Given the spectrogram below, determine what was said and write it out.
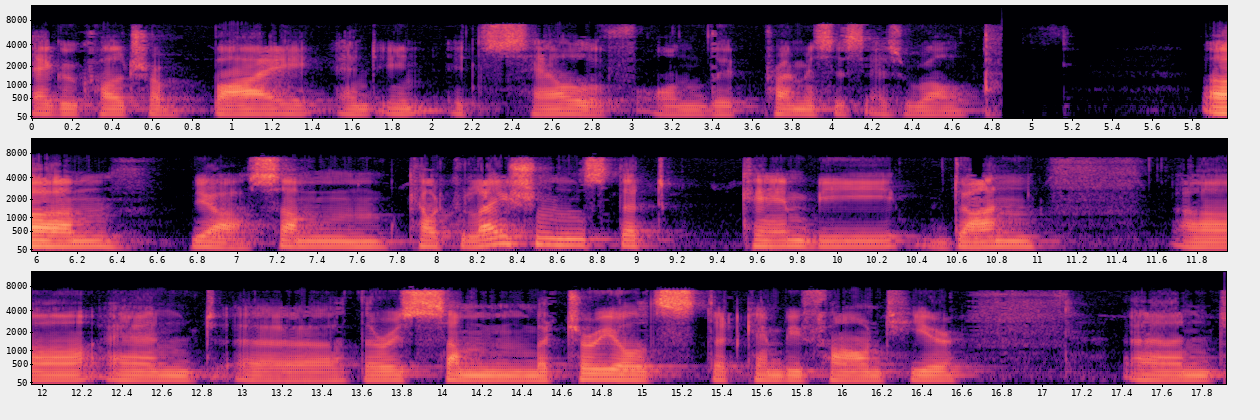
agriculture by and in itself on the premises as well. Um, yeah, some calculations that can be done uh, and uh, there is some materials that can be found here. And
